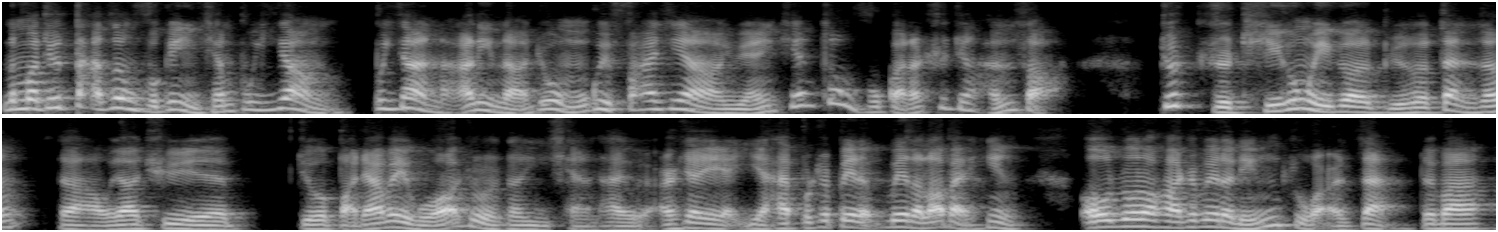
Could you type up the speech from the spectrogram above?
那么这个大政府跟以前不一样，不一样哪里呢？就我们会发现啊，原先政府管的事情很少。就只提供一个，比如说战争，对吧？我要去就保家卫国，就是他以前他有，而且也也还不是为了为了老百姓，欧洲的话是为了领主而战，对吧？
